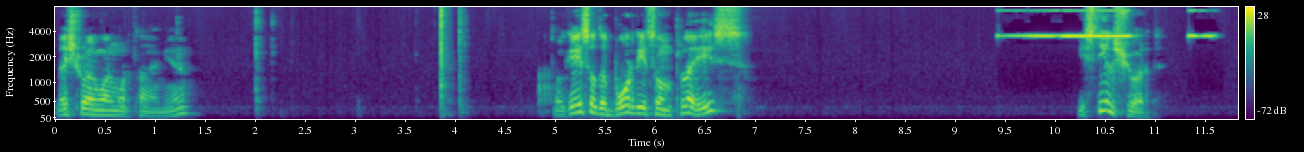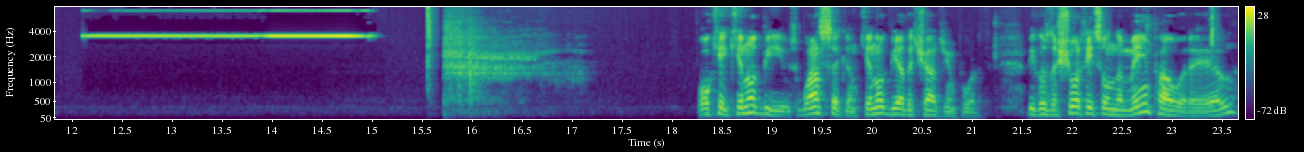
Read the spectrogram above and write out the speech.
Let's try one more time, yeah? Okay, so the board is on place. It's still short. Okay, cannot be, one second, cannot be at the charging port because the short is on the main power rail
